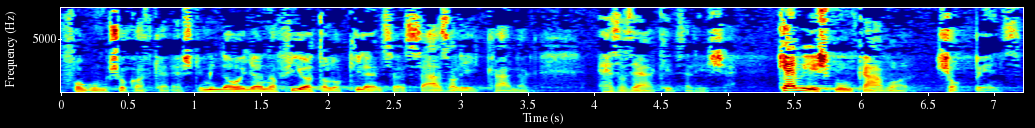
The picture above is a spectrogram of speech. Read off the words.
fogunk sokat keresni. Mind ahogyan a fiatalok 90%-ának ez az elképzelése. Kevés munkával sok pénz.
